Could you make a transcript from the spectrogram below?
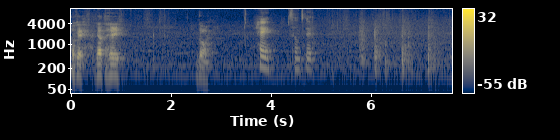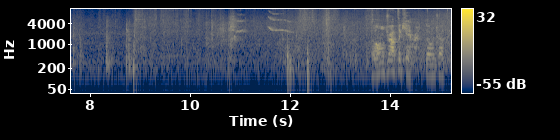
Okay, I got the hay. I'm going. Hey, sounds good. Don't drop the camera. Don't drop the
